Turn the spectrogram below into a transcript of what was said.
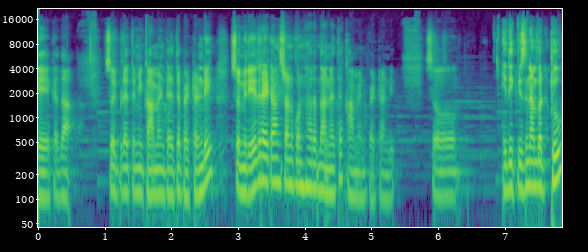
గేయ కథ సో ఇప్పుడైతే మీ కామెంట్ అయితే పెట్టండి. సో మీరు ఏది రైట్ ఆన్సర్ అనుకుంటున్నారో దాన్ని అయితే కామెంట్ పెట్టండి. సో ఇది quiz number two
